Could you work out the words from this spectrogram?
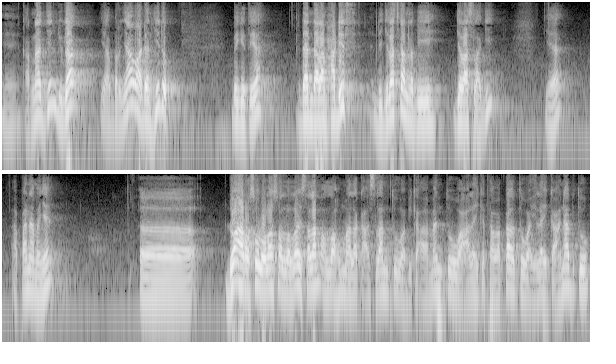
ya. karena jin juga ya bernyawa dan hidup. Begitu ya. Dan dalam hadis dijelaskan lebih jelas lagi ya. Apa namanya? Uh, Doa Rasulullah sallallahu alaihi wasallam, Allahumma laka aslamtu wa bika amantu wa alaika tawakkaltu wa ilaika anabtu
